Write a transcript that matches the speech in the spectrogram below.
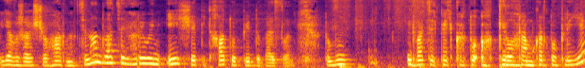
я вважаю, що гарна ціна 20 гривень і ще під хату підвезли. Тому 25 карто... е, кілограм картоплі є.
